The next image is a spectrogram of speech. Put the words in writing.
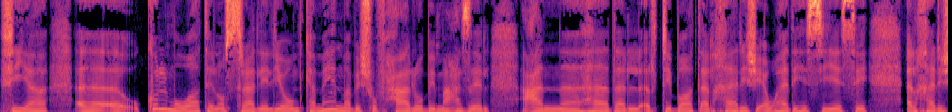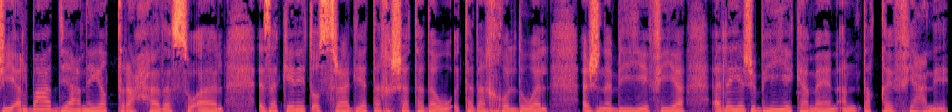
فيها. آه، كل مواطن أسترالي اليوم كمان ما بيشوف حاله بمعزل عن هذا الارتباط الخارجي أو هذه السياسة الخارجية. البعض يعني يطرح هذا السؤال إذا كانت أستراليا تخشى تدخل دول أجنبية فيها ألا يجب هي كمان أن تقف يعني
